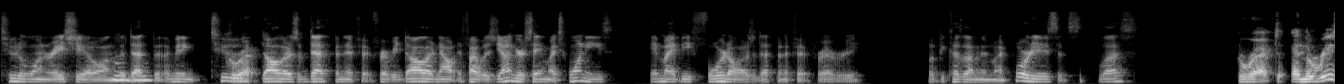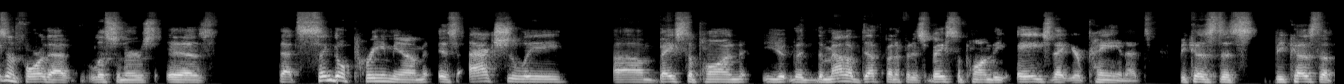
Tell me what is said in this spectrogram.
two to one ratio on the Mhm. death. ben- I'm getting two Correct. dollars of death benefit for every dollar. Now, if I was younger, say in my twenties, it might be four dollars a death benefit for every. But because I'm in my forties, it's less. correct. And the reason for that, listeners, is that single premium is actually um, based upon you, the, the amount of death benefit is based upon the age that you're paying it because this because the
